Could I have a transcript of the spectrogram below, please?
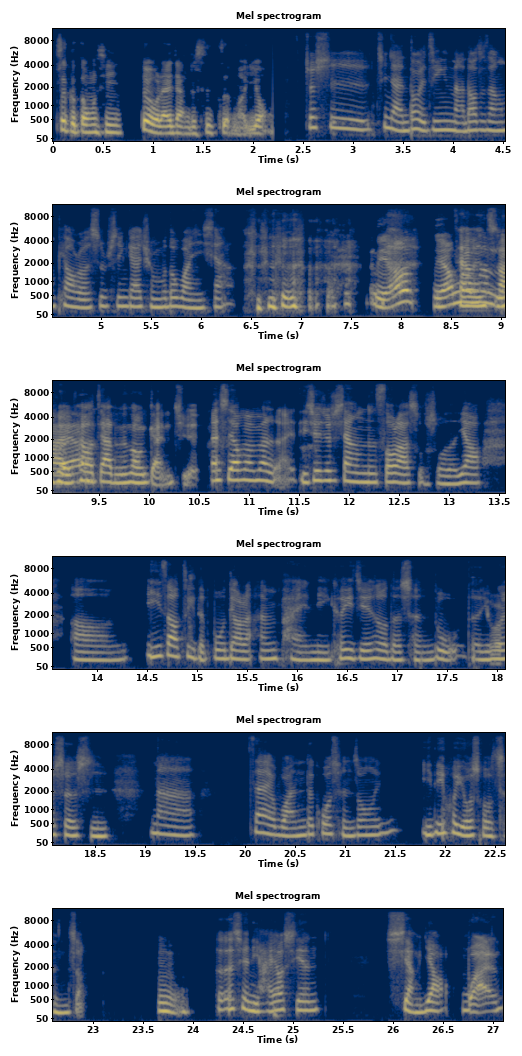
这个东西对我来讲就是怎么用。就是既然都已经拿到这张票了，是不是应该全部都玩一下？你要你要慢慢来、啊、票价的那种感觉，但是要慢慢来。的确，就像 Sola 所说的，要嗯、呃、依照自己的步调来安排，你可以接受的程度的游乐设施，那在玩的过程中，一定会有所成长。嗯，而且你还要先想要玩。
